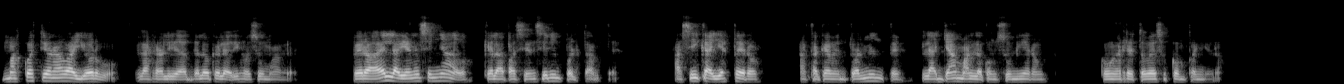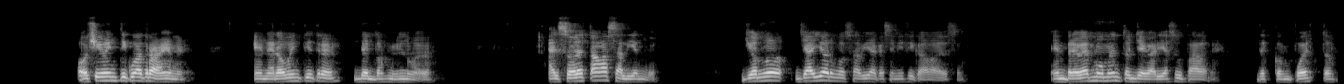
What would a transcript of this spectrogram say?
más cuestionaba a Yorbo la realidad de lo que le dijo su madre. Pero a él le habían enseñado que la paciencia era importante. Así que ahí esperó hasta que eventualmente las llamas lo consumieron con el resto de sus compañeros. 8 y 24 am, enero 23 del 2009. El sol estaba saliendo. ya Yorgo sabía qué significaba eso. En breves momentos llegaría su padre, descompuesto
